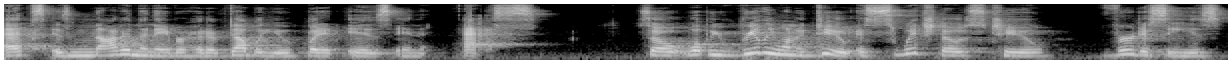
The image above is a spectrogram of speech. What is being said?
X is not in the neighborhood of W, but it is in S. So what we really want to do is switch those two vertices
